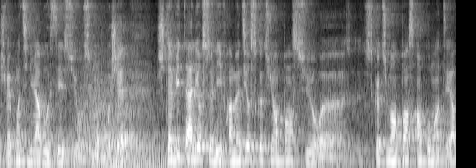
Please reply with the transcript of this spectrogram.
je vais continuer à bosser sur mon projet. Je t'invite à lire ce livre, à me dire ce que tu en penses sur euh, ce que tu m'en penses en commentaire.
